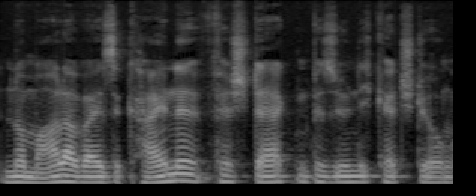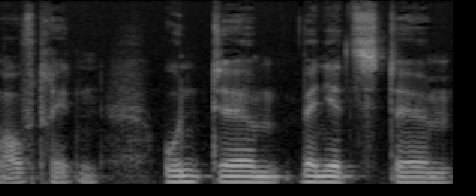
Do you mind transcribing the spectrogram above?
normalerweise keine verstärkten Persönlichkeitsstörungen auftreten. Und ähm, wenn jetzt ähm,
